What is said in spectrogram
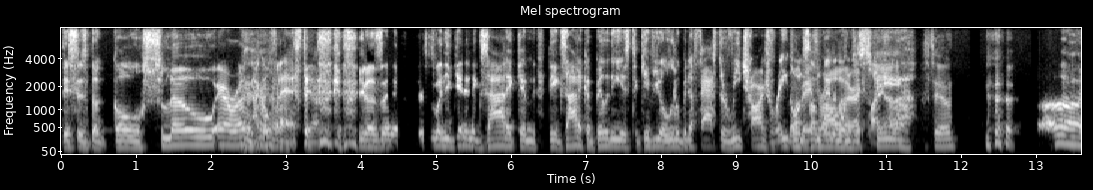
This is the go slow era, not go fast. you know what I'm saying? This is when you get an exotic, and the exotic ability is to give you a little bit of faster recharge rate on something. And I'm just XP like, too. Oh,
